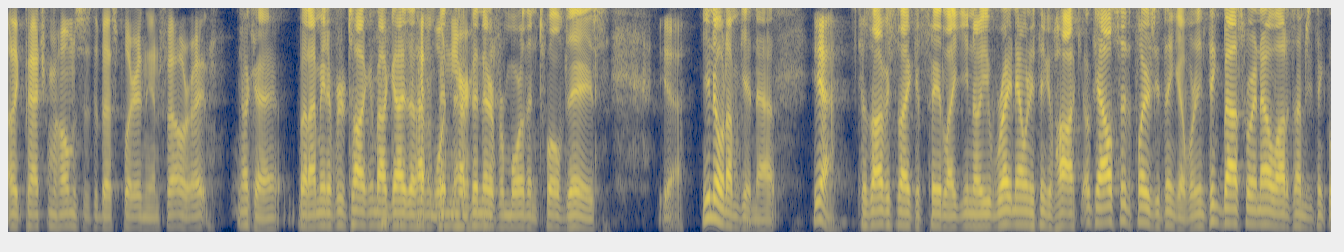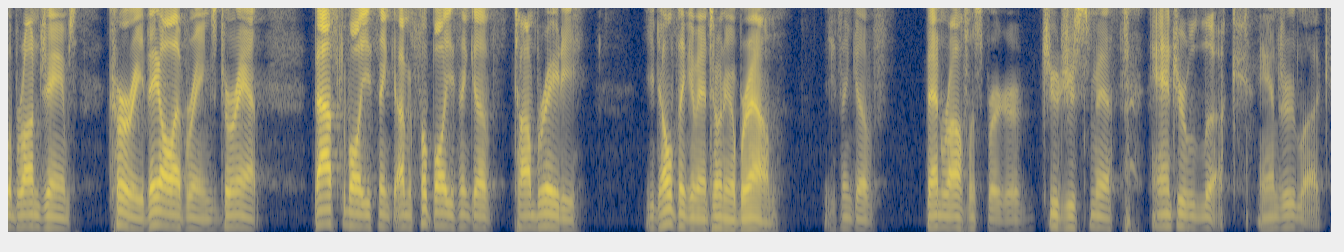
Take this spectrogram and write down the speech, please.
I think Patrick Mahomes is the best player in the NFL, right? Okay. But I mean, if you're talking about guys that haven't been, have been there for more than 12 days, Yeah. you know what I'm getting at. Yeah. Because obviously, I could say like you know, you, right now when you think of hockey, okay, I'll say the players you think of. When you think basketball right now, a lot of times you think LeBron James, Curry, they all have rings. Durant. Basketball, you think. I mean, football, you think of Tom Brady. You don't think of Antonio Brown. You think of Ben Roethlisberger, Juju Smith, Andrew Luck, Andrew Luck.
